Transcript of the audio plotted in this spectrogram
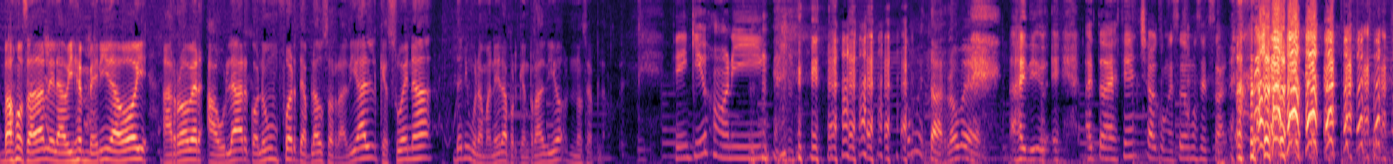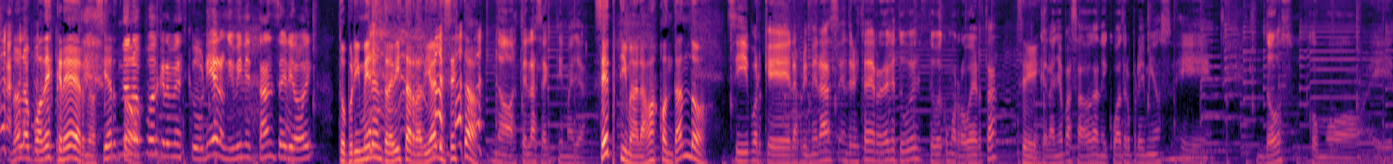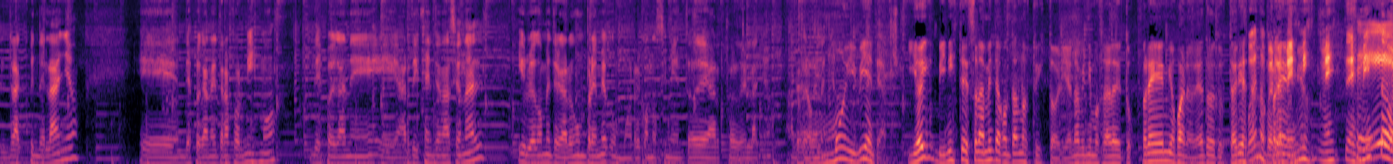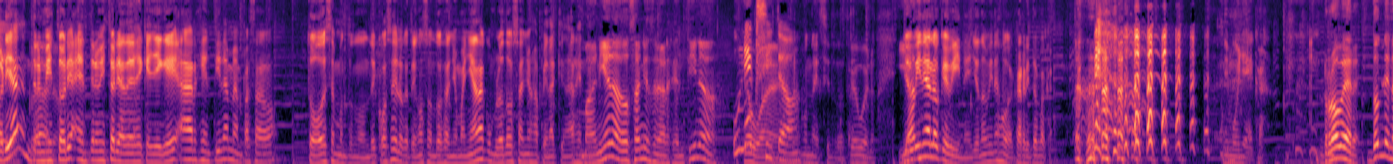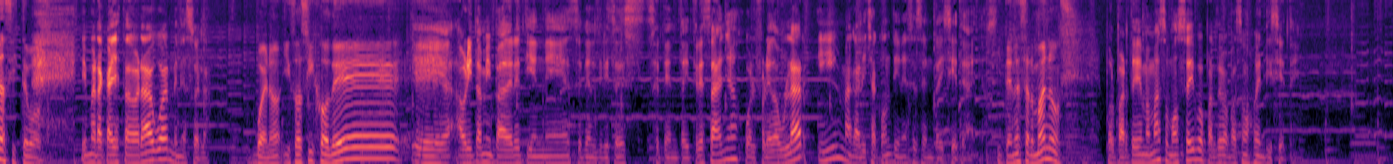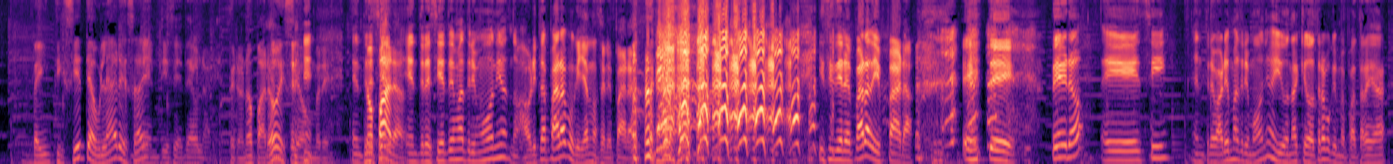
vamos a darle la bienvenida hoy a Robert Aular con un fuerte aplauso radial que suena de ninguna manera porque en radio no se aplaude. Thank you, honey. ¿Cómo estás, Robert? Ay, Dios, eh, todavía estoy en shock con eso de homosexual. No lo podés creer, ¿no es cierto? No lo puedo creer, me descubrieron y vine tan serio hoy. ¿Tu primera entrevista radial es esta? No, esta es la séptima ya. ¿Séptima? ¿Las vas contando? Sí, porque las primeras entrevistas de radio que tuve, tuve como Roberta. Sí. Que el año pasado gané cuatro premios. eh, dos como eh, el Drag Queen del año. eh, después gané Transformismo. Después gané Artista Internacional. Y luego me entregaron un premio como reconocimiento de actor del año. actor del año muy bien. Y hoy viniste solamente a contarnos tu historia, no vinimos a hablar de tus premios. Bueno, dentro de tu historia Bueno, pero es, mi, es Sí, mi historia. Entre claro. mi historia, entre mi historia, desde que llegué a Argentina me han pasado todo ese montón de cosas y lo que tengo son dos años. Mañana cumplo dos años apenas aquí en Argentina. Mañana dos años en Argentina. Un Qué éxito. bueno, Un éxito total. Qué bueno. Y Yo an- vine a lo que vine, yo no vine a jugar carrito para acá. Ni muñeca. Robert, ¿dónde naciste vos? En Maracay, Estado de Aragua, en Venezuela. Bueno, y sos hijo de... Eh, ahorita mi padre tiene 73, 73 años, Walfredo Aular, y Magali Chacón tiene 67 años. ¿Y tenés hermanos? Por parte de mamá somos 6, por parte de papá somos 27. 27 aulares, ¿hay? 27 aulares. Pero no paró Entre- ese hombre. Entre no siete- para. Entre siete matrimonios. No, ahorita para porque ya no se le para. y si se le para, dispara. Este, pero eh, sí, entre varios matrimonios y una que otra, porque mi papá traía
